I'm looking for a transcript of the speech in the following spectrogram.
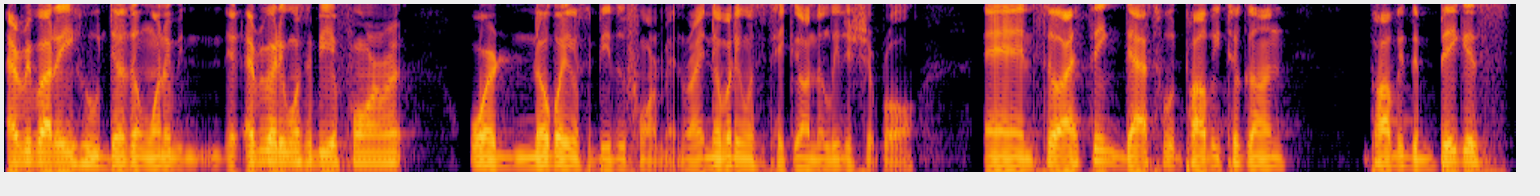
everybody who doesn't want to be, everybody wants to be a foreman, or nobody wants to be the foreman, right? Nobody wants to take on the leadership role, and so I think that's what probably took on probably the biggest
